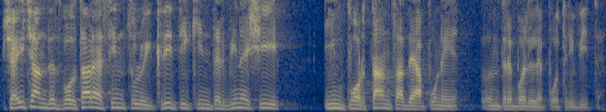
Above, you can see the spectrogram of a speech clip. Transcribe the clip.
și aici, în dezvoltarea simțului critic, intervine și importanța de a pune întrebările potrivite.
